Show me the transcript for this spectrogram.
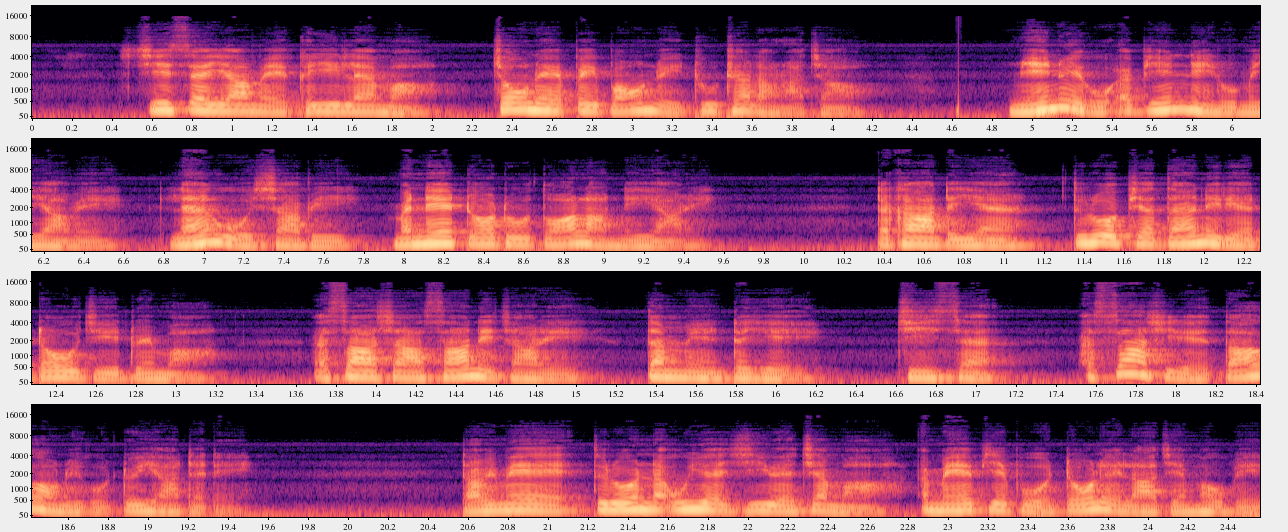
။ရှေ့ဆက်ရမယ့်ခရီးလမ်းမှာကျုံတဲ့ပိတ်ပေါင်းတွေထူထပ်လာတာကြောင့်မြင်းတွေကိုအပြင်းနေလို့မရပဲ လမ်းကိုရှာပြီးမနေတော်တိုသွားလာနေရတယ်တခါတရံသူတို့ဖြတ်တန်းနေတဲ့တောအုပ်ကြီးအတွင်းမှာအစာရှာစားနေကြတဲ့တမင်တရေကြီးဆက်အစရှိတဲ့သားကောင်တွေကိုတွေ့ရတတ်တယ်။ဒါပေမဲ့သူတို့နှစ်ဦးရဲ့ရည်ရွယ်ချက်မှာအမဲပြစ်ဖို့တောလေလာခြင်းမဟုတ်ပဲ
